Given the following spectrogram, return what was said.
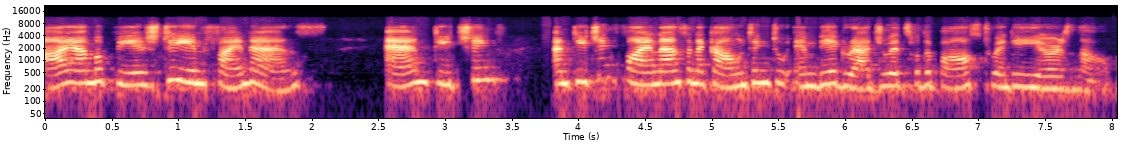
I am a PhD in finance and teaching and teaching finance and accounting to MBA graduates for the past 20 years now.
